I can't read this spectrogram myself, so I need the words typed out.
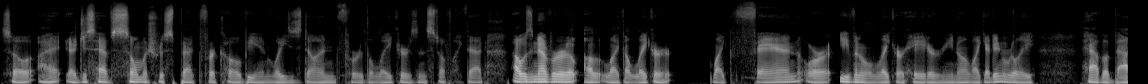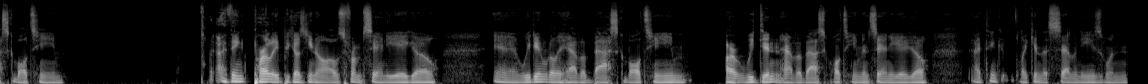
So I, I just have so much respect for Kobe and what he's done for the Lakers and stuff like that. I was never a, like a Laker like fan or even a Laker hater. You know, like I didn't really have a basketball team I think partly because, you know, I was from San Diego and we didn't really have a basketball team, or we didn't have a basketball team in San Diego. I think like in the 70s when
